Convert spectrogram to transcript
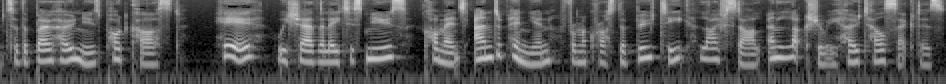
to the Boho News podcast. Here we share the latest news, comments, and opinion from across the boutique, lifestyle, and luxury hotel sectors,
